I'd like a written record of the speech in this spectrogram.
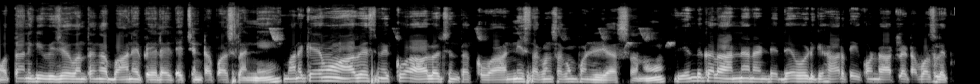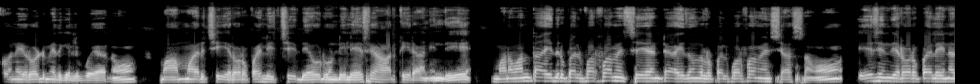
మొత్తానికి విజయవంతంగా బాగానే పేలాయి తెచ్చిన టపాసులన్నీ. మనకేమో ఆవేశం ఎక్కువ ఆలోచన తక్కువ. అన్ని సగం సగం పనులు చేస్తాను. ఎందుకు అలా అన్నానంటే దేవుడికి హారతి ఇవ్వకుండా అట్లే టపాసులు ఎత్తుకొని రోడ్డు మీదకి వెళ్ళిపోయాను. మా అమ్మ అరిచి ఇరవై రూపాయలు ఇచ్చి దేవుడు ఉండి లేసి హారతి రానింది. మనమంతా ఐదు రూపాయలు పర్ఫార్మెన్స్ చేయంటే ఐదు వందల రూపాయలు పర్ఫార్మెన్స్ చేస్తాము. వేసింది ఇరవై రూపాయలు అయినా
